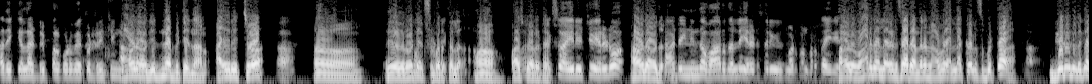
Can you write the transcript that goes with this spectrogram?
ಅದಕ್ಕೆಲ್ಲ ಡ್ರಿಪ್ ಅಲ್ಲಿ ಕೊಡಬೇಕು ಡ್ರಿಂಚಿಂಗ್ ಹೌದೌದು ಇದನ್ನೇ ಬಿಟ್ಟಿದ್ದು ನಾನು ಐರಿಚ್ ಹಾ. ರೋಟೆಕ್ಸ್ ಬರುತ್ತಲ್ಲ? ಹಾ ಫಾಸ್ಫೋರೋಟೆಕ್ಸ್ ಐರಿಚ್ ಎರಡು. ಹೌದೌದು. ಸ್ಟಾರ್ಟಿಂಗ್ನಿಂದ ವಾರದಲ್ಲಿ ಎರಡು ಸರಿ ಯೂಸ್ ಮಾಡ್ಕೊಂಡು ಬರ್ತಾ ಇದೀವಿ. ಹೌದು ವಾರದಲ್ಲಿ ಎರಡು ಸಾರಿ ಅಂದ್ರೆ ನಾವು ಎಲ್ಲ ಕಲಿಸ್ಬಿಟ್ಟು. ಗಿಡಗಳಿಗೆ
